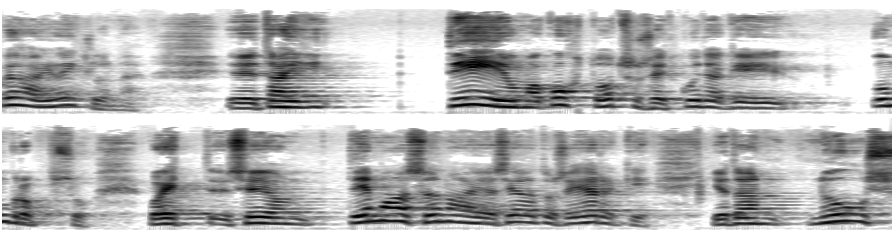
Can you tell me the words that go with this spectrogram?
püha ja õiglane. ta ei tee oma kohtuotsuseid kuidagi umbropsu, vaid see on tema sõna ja seaduse järgi ja ta on nõus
